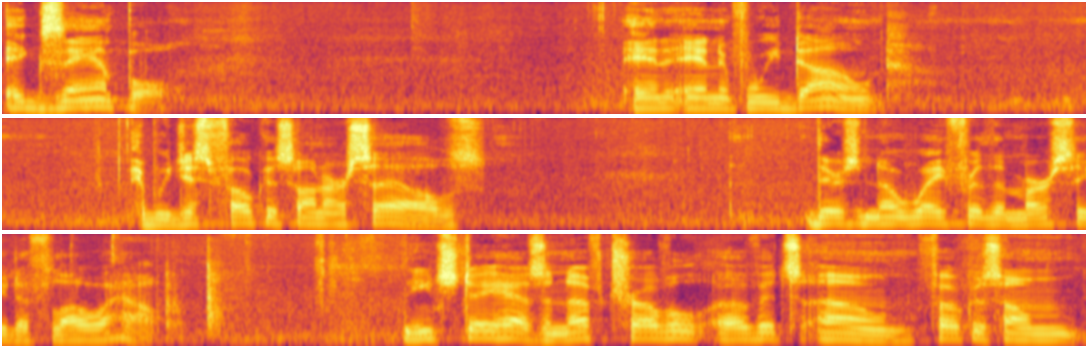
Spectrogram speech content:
example. And, and if we don't, if we just focus on ourselves, there's no way for the mercy to flow out. Each day has enough trouble of its own. Focus on,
